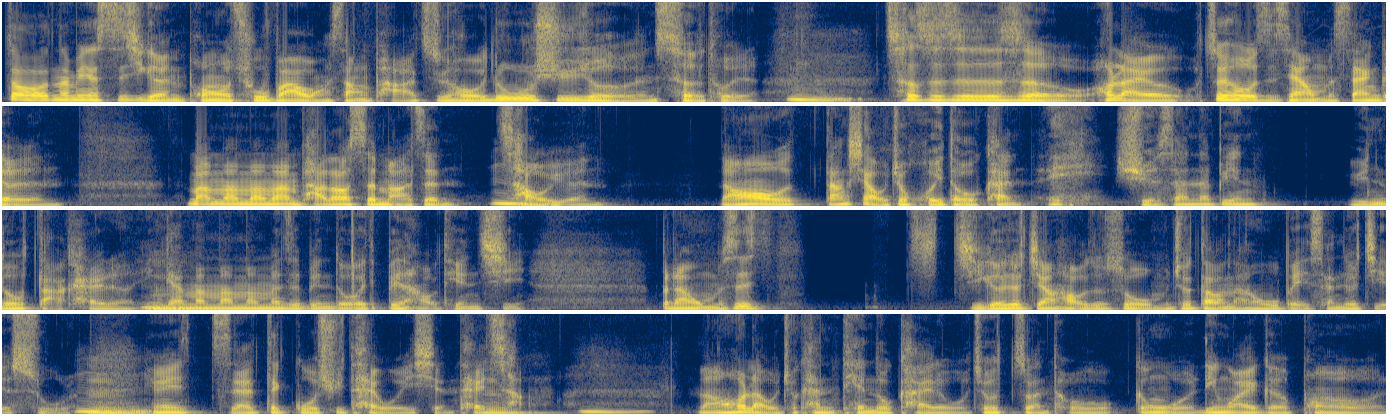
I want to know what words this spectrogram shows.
到那边十几个人朋友出发往上爬之后，陆陆续续就有人撤退了，嗯。撤撤撤撤撤，后来最后只剩下我们三个人，慢慢慢慢爬到深马镇嗯。草原，然后当下我就回头看，哎，雪山那边云都打开了，应该慢慢慢慢这边都会变好天气。本来我们是几几个就讲好，就说我们就到南湖北山就结束了，嗯因为实在在过去太危险太长。嗯然后后来我就看天都开了，我就转头跟我另外一个朋友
